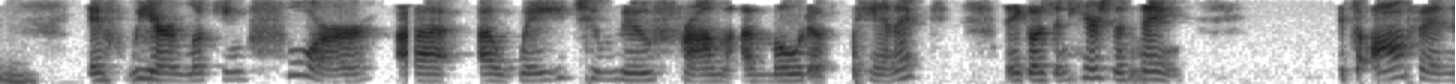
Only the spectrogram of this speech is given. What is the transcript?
Mm. if we are looking for a, a way to move from a mode of panic, and he goes, and here's the thing. It's often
